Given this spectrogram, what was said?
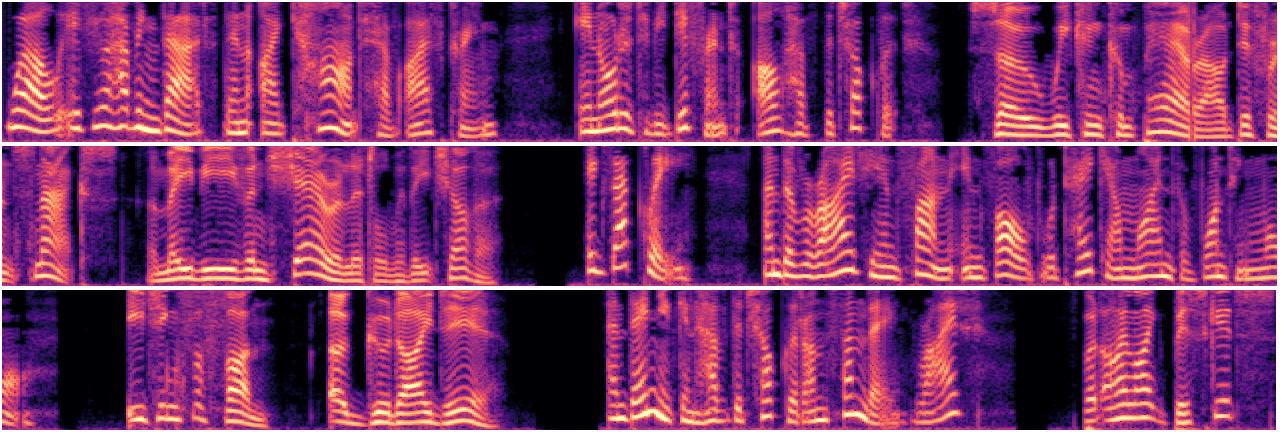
Well, if you're having that, then I can't have ice cream. In order to be different, I'll have the chocolate. So we can compare our different snacks and maybe even share a little with each other. Exactly. And the variety and fun involved will take our minds of wanting more. Eating for fun. A good idea. And then you can have the chocolate on Sunday, right? But I like biscuits.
